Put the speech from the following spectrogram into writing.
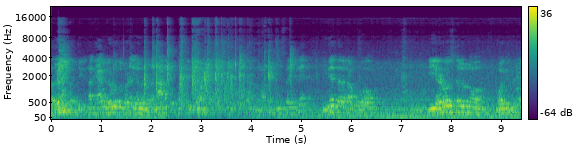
ಬರ್ತೀನಿ. ನಾನು ಯಾರು ಹೇಳೋದು ಬೇಡ ಹೇಳೋದು ಬೇಡ. ನಾನಂತೂ ಮುಗಿಸ್ತಾ ಇದ್ದೀನಿ. ಇದೇ ಥರ ನಾವು ಈ ಎರಡು ವರ್ಷದಲ್ಲೂ ಹೋಗಿದ್ರೆ,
